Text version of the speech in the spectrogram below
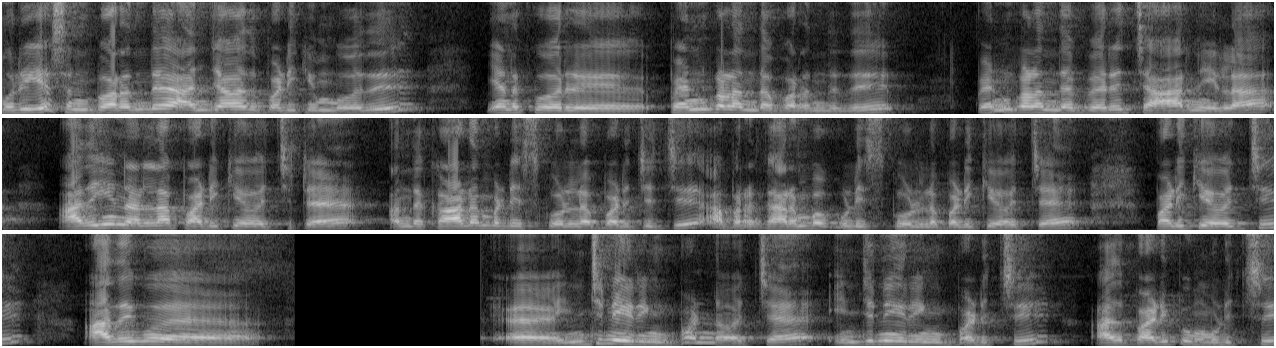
முருகேசன் பிறந்து அஞ்சாவது படிக்கும்போது எனக்கு ஒரு பெண் குழந்தை பிறந்தது. பெண் குழந்தை பேர் சார்னிலா அதையும் நல்லா படிக்க வச்சுட்டேன். அந்த காடம்பட்டி ஸ்கூலில் படிச்சிச்சு. அப்புறம் கரம்பக்குடி ஸ்கூலில் படிக்க வச்சேன். படிக்க வச்சு அதுவும் இன்ஜினியரிங் பண்ண வச்சேன். இன்ஜினியரிங் படித்து அது படிப்பு முடித்து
